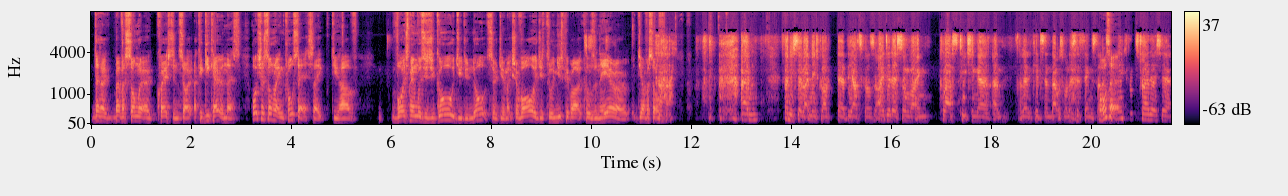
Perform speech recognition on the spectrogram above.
there's a bit of a songwriter question, so I, I could geek out on this. What's your songwriting process? Like, do you have voice memos as you go? Do you do notes, or do you a mixture of all, or do you throw newspaper articles in the air, or do you have a sort of Um, funny story about newspaper uh, the articles. I did a songwriting class teaching uh, um, a load of kids, and that was one of the things. That Oh, was I it? "Hey, Let's try this. Yeah,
